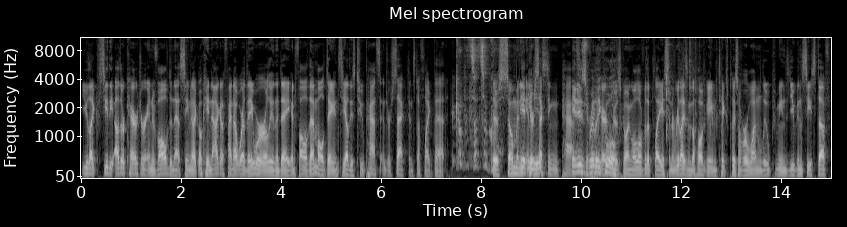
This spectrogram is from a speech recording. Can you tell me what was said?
you like see the other character involved in that scene. You're like, "Okay, now I got to find out where they were early in the day and follow them all day and see how these two paths intersect and stuff like that." Oh God, that sounds so cool. There's so many It- it is. intersecting paths. It and is different really cool. characters going all over the place, and realizing the whole game takes place over one loop means you can see stuff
